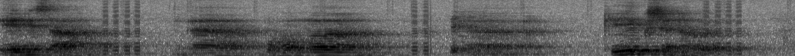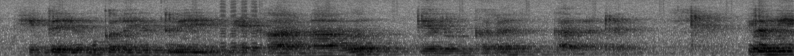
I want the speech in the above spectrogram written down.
ඒ නිසා බොහොම තීක්ෂණව හිත යොමු කළ යුතුයි මේ කාරණාව තේරුම් කර ගන්නට. එතනි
